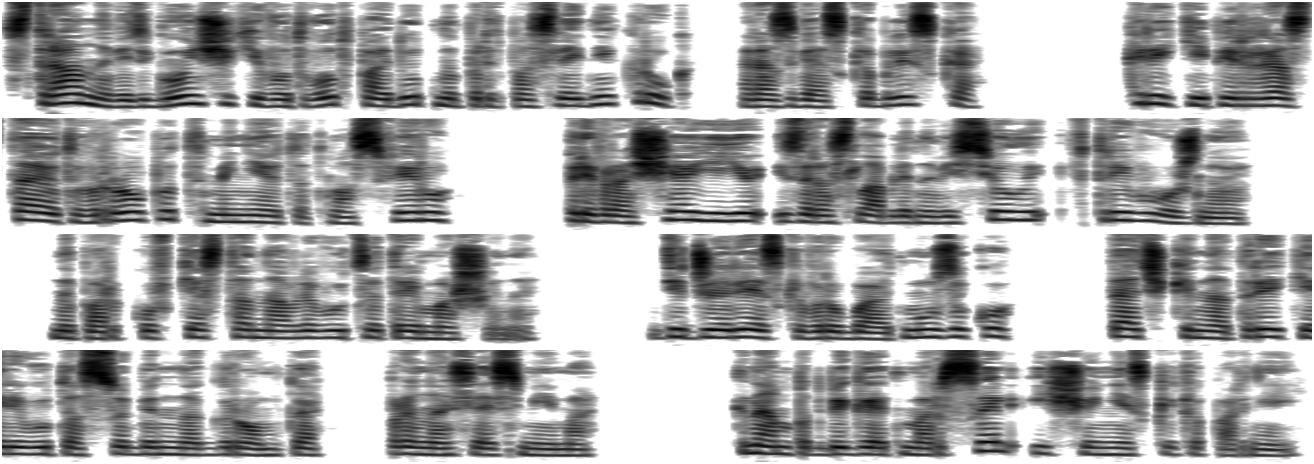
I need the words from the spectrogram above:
Странно, ведь гонщики вот-вот пойдут на предпоследний круг, развязка близка. Крики перерастают в ропот, меняют атмосферу, превращая ее из расслабленно веселой в тревожную. На парковке останавливаются три машины. Диджей резко вырубает музыку, тачки на треке ревут особенно громко, проносясь мимо. К нам подбегает Марсель и еще несколько парней.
